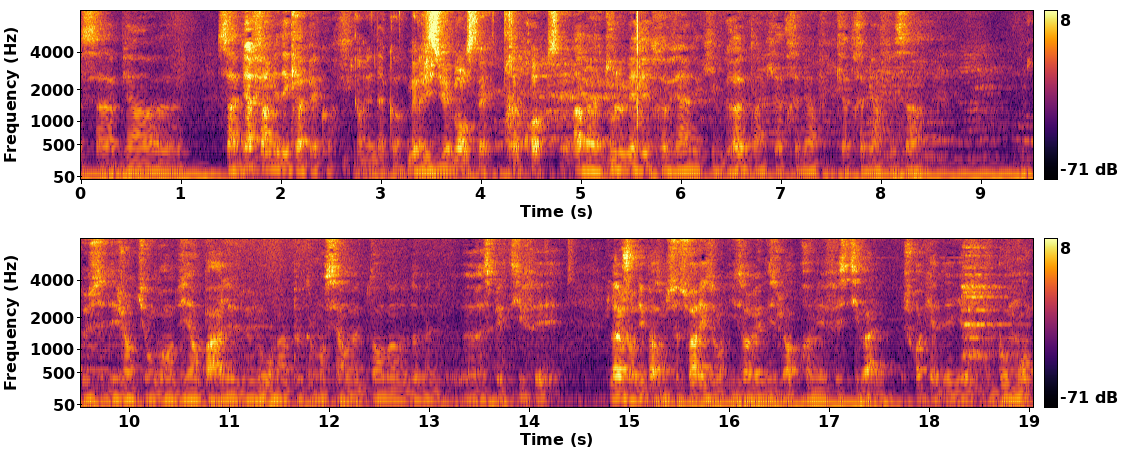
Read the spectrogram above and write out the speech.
ça, a bien, euh, ça a bien fermé des clapets. Quoi. On est d'accord. Mais Ouais, visuellement, c'est très propre. c'est- Ah bah, tout le mérite revient à l'équipe Grunt hein, qui, a très bien, qui a très bien fait ça. Eux, c'est des gens qui ont grandi en parallèle de nous. On a un peu commencé en même temps dans nos domaines euh, respectifs. Et là, aujourd'hui, par exemple, ce soir, ils, ont, ils organisent leur premier festival. Je crois qu'il y a, des, il y a du beau monde.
